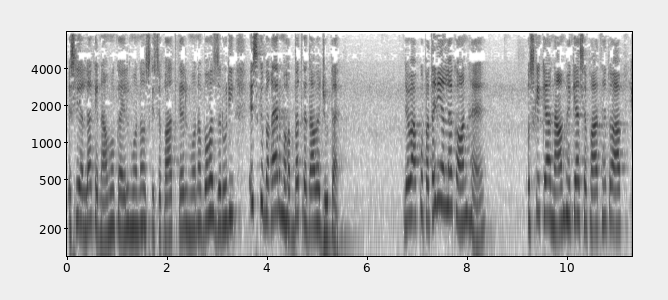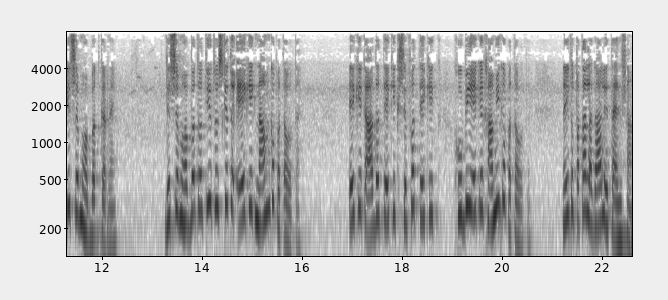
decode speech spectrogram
اس لیے اللہ کے ناموں کا علم ہونا، اس کی صفات کا علم ہونا بہت ضروری۔ اس کے بغیر محبت کا دعوی جھوٹا ہے۔ جب آپ کو پتہ نہیں اللہ کون ہے، اس کے کیا نام ہے کیا صفات ہیں، تو آپ کس سے محبت کر رہے ہیں؟ جس سے محبت ہوتی ہے تو اس کے تو ایک ایک نام کا پتا ہوتا ہے۔ ایک ایک عادت، ایک ایک صفت، ایک ایک خوبی، ایک ایک خامی کا پتا ہوتا ہے۔ نہیں تو پتا لگا لیتا ہے انسان۔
